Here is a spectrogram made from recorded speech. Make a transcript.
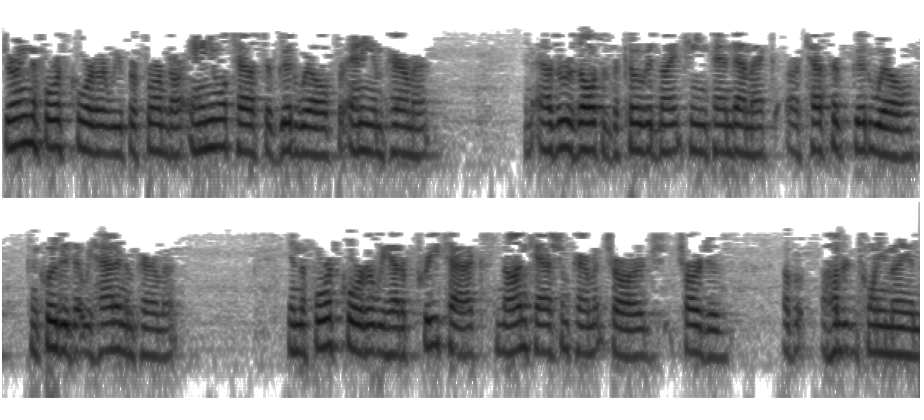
During the fourth quarter, we performed our annual test of goodwill for any impairment. And as a result of the COVID-19 pandemic, our test of goodwill concluded that we had an impairment. In the fourth quarter, we had a pre-tax non-cash impairment charge charges of $120 million.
